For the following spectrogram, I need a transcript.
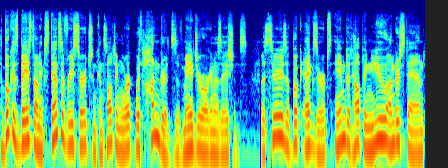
The book is based on extensive research and consulting work with hundreds of major organizations. A series of book excerpts aimed at helping you understand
